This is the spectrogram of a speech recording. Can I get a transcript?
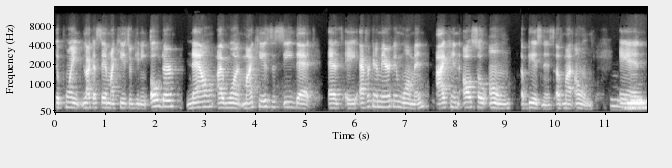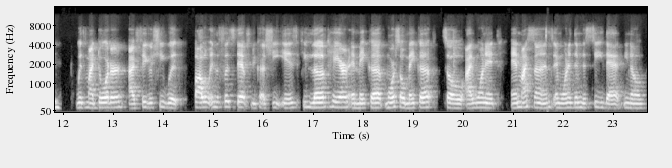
the point, like I said, my kids are getting older. Now I want my kids to see that as a African American woman, I can also own a business of my own. Mm-hmm. And with my daughter, I figured she would follow in the footsteps because she is she loved hair and makeup, more so makeup. So I wanted and my sons and wanted them to see that, you know,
